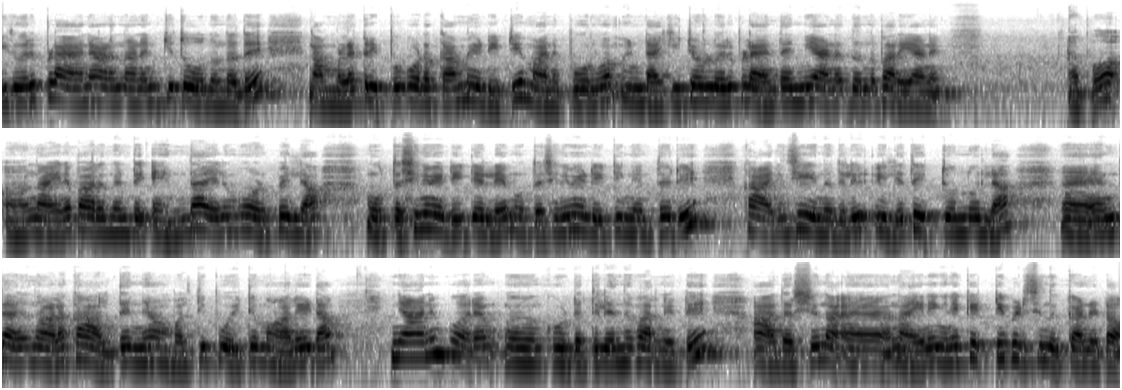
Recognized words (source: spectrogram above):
ഇതൊരു പ്ലാൻ ആണെന്നാണ് എനിക്ക് തോന്നുന്നത്. നമ്മളെ ട്രിപ്പ് കൊടുക്കാൻ വേണ്ടിയിട്ട് മനഃപൂർവം ഉണ്ടാക്കിയിട്ടുള്ള ഒരു പ്ലാൻ തന്നെയാണ് ഇതെന്ന് പറയാണ്. അപ്പോൾ നയന പറയുന്നുണ്ട് എന്തായാലും കുഴപ്പമില്ല. മുത്തശ്ശിന് വേണ്ടിയിട്ടല്ലേ? മുത്തശ്ശിന് വേണ്ടിയിട്ട് ഇങ്ങനത്തെ ഒരു കാര്യം ചെയ്യുന്നതിൽ വലിയ തെറ്റൊന്നുമില്ല. എന്തായാലും നാളെ കാലത്ത് തന്നെ അമ്പലത്തിൽ പോയിട്ട് മാലയിടാം. ഞാനും പോരാം കൂട്ടത്തിലെന്ന് പറഞ്ഞിട്ട് ആദർശ് നയന ഇങ്ങനെ കെട്ടിപ്പിടിച്ച് നിൽക്കുകയാണ് കേട്ടോ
